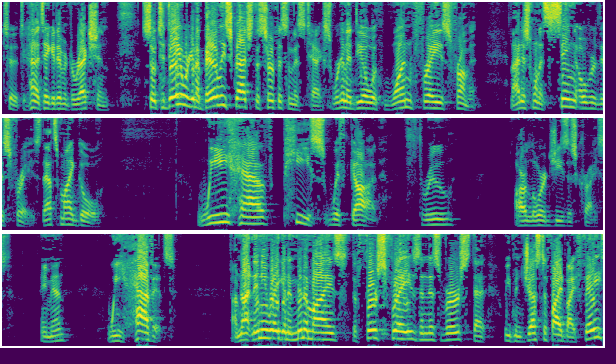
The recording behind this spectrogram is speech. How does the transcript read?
to, to kind of take a different direction. So today, we're going to barely scratch the surface in this text. We're going to deal with one phrase from it. And I just want to sing over this phrase. That's my goal. We have peace with God through our Lord Jesus Christ. Amen? We have it. I'm not in any way going to minimize the first phrase in this verse that we've been justified by faith.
